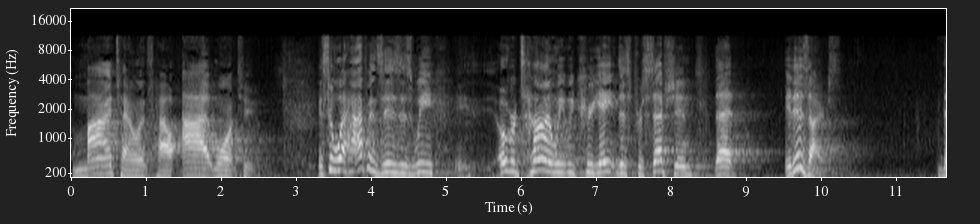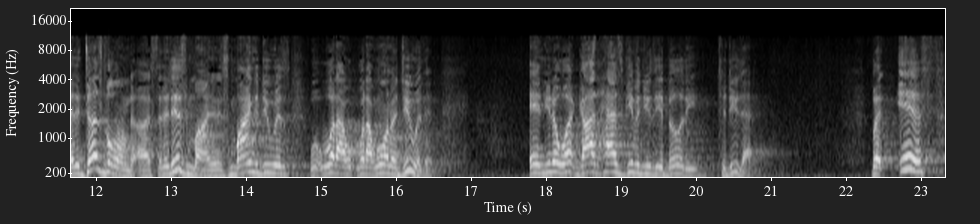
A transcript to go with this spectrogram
my talents how I want to. And so what happens is, is we, over time, we, we create this perception that it is ours. That it does belong to us, that it is mine, and it's mine to do with what I, what I want to do with it. And you know what? God has given you the ability to do that. But if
